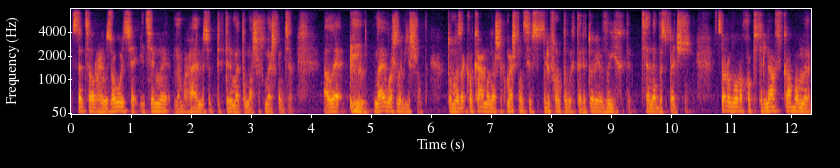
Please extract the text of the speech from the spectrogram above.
все це організовується, і цим ми намагаємося підтримати наших мешканців. Але найважливіше, то ми закликаємо наших мешканців з прифронтових територій виїхати. Це небезпечно. Вчора ворог обстріляв кабами,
